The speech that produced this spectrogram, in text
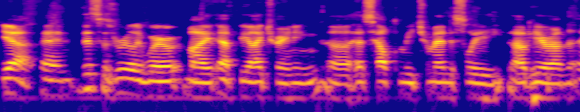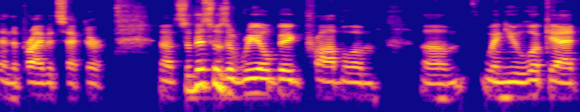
Yeah, and this is really where my FBI training uh, has helped me tremendously out here on the in the private sector. Uh, so this was a real big problem um, when you look at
